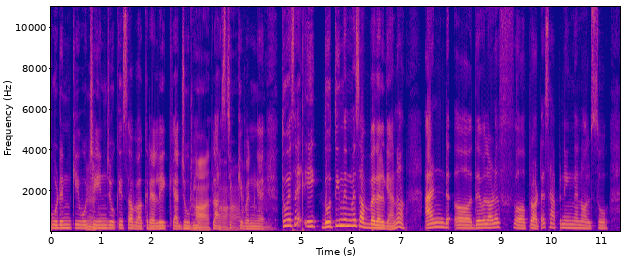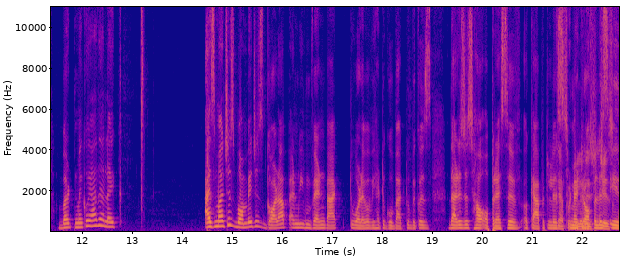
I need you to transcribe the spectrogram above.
वुडन के वो चेन हम्म। जो के सब अक्रेलिक या जो भी हाँ, प्लास्टिक हाँ, हाँ, के बन गए हम्म। तो ऐसा एक दो तीन दिन में सब बदल गया ना and they were lot of protest happening then also but मेरे को याद है like as much as Bombay just got up and we went back to whatever we had to go back to because that is just how oppressive a capitalist, capitalist metropolis is, is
